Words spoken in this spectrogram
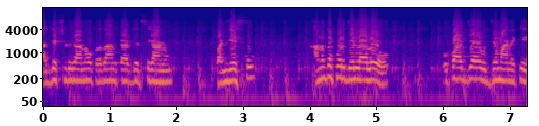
అధ్యక్షుడిగాను ప్రధాన కార్యదర్శిగాను పనిచేస్తూ అనంతపురం జిల్లాలో ఉపాధ్యాయ ఉద్యమానికి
